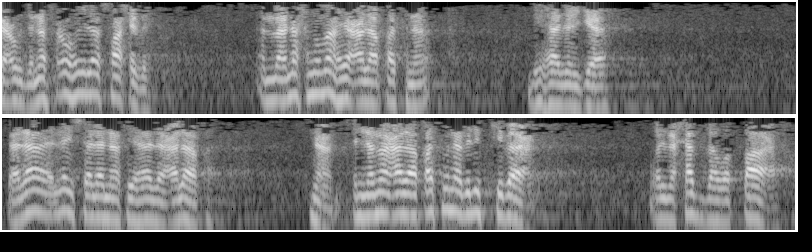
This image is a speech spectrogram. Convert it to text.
يعود نفعه إلى صاحبه. أما نحن ما هي علاقتنا بهذا الجاه؟ فلا ليس لنا في هذا علاقة. نعم إنما علاقتنا بالاتباع والمحبة والطاعة.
